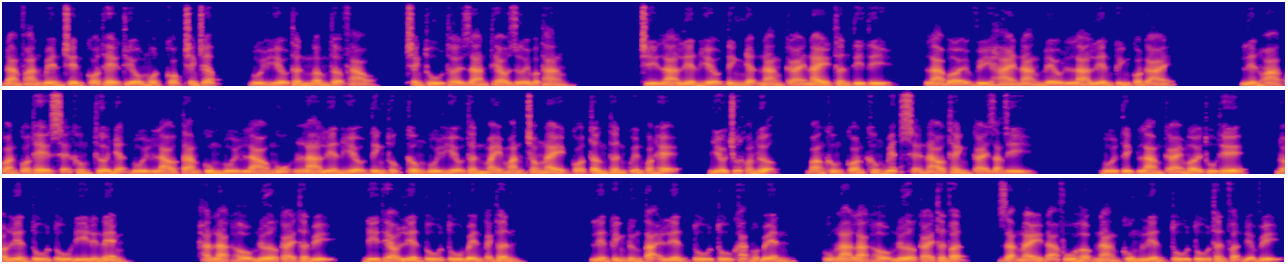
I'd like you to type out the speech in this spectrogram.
đàm phán bên trên có thể thiếu một cọc tranh chấp, bùi hiệu thần ngầm thợ phào, tranh thủ thời gian theo dưới bậc thang. Chỉ là liên hiệu tinh nhận nàng cái này thân tỷ tỷ, là bởi vì hai nàng đều là liên kính con gái. Liên hoa quan có thể sẽ không thừa nhận bùi lao tam cùng bùi lao ngũ là liên hiệu tinh thúc công bùi hiệu thần may mắn trong này có tầng thân quyến quan hệ, nhiều chút khoan nhượng, bằng không còn không biết sẽ náo thành cái dạng gì. Bùi tịch làm cái mời thủ thế, đón liên tú tú đi đến nên hắn lạc hậu nửa cái thân vị, đi theo liên tú tú bên cạnh thân. Liên kính đứng tại liên tú tú khác một bên, cũng là lạc hậu nửa cái thân phận, dạng này đã phù hợp nàng cùng liên tú tú thân phận địa vị,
